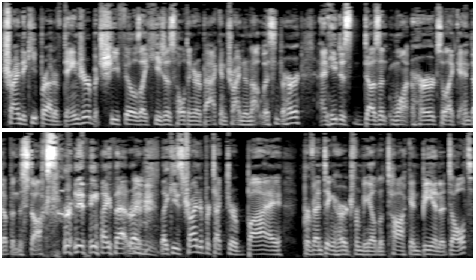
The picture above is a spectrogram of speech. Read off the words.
trying to keep her out of danger but she feels like he's just holding her back and trying to not listen to her. And he just doesn't want her to like end up in the stocks or anything like that right? Mm-hmm. Like he's trying to protect her by preventing her from being able to talk and be an adult.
